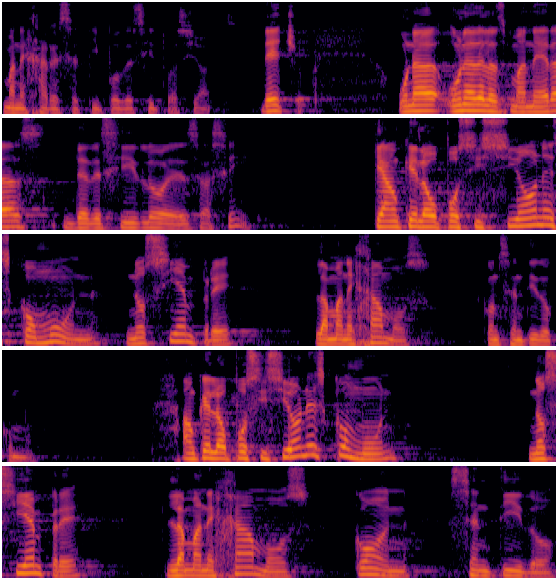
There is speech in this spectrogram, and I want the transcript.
manejar ese tipo de situaciones. De hecho, una, de las maneras de decirlo es así, que aunque la oposición es común, no siempre la manejamos con sentido común. Aunque la oposición es común, no siempre la manejamos con sentido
